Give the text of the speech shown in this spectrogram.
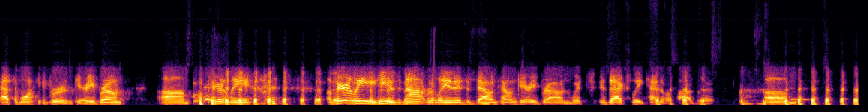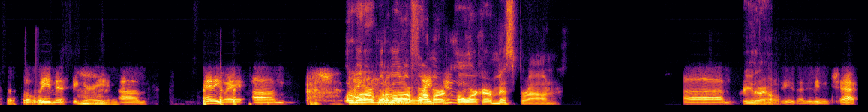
at the Milwaukee Brewers, Gary Brown. Um, apparently, apparently he is not related to downtown Gary Brown, which is actually kind of a positive. Um, but we missed you, Gary. Um, anyway, um, what about our what about our former coworker, Miss Brown? Um, or either, I hope. Geez, I didn't even check.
